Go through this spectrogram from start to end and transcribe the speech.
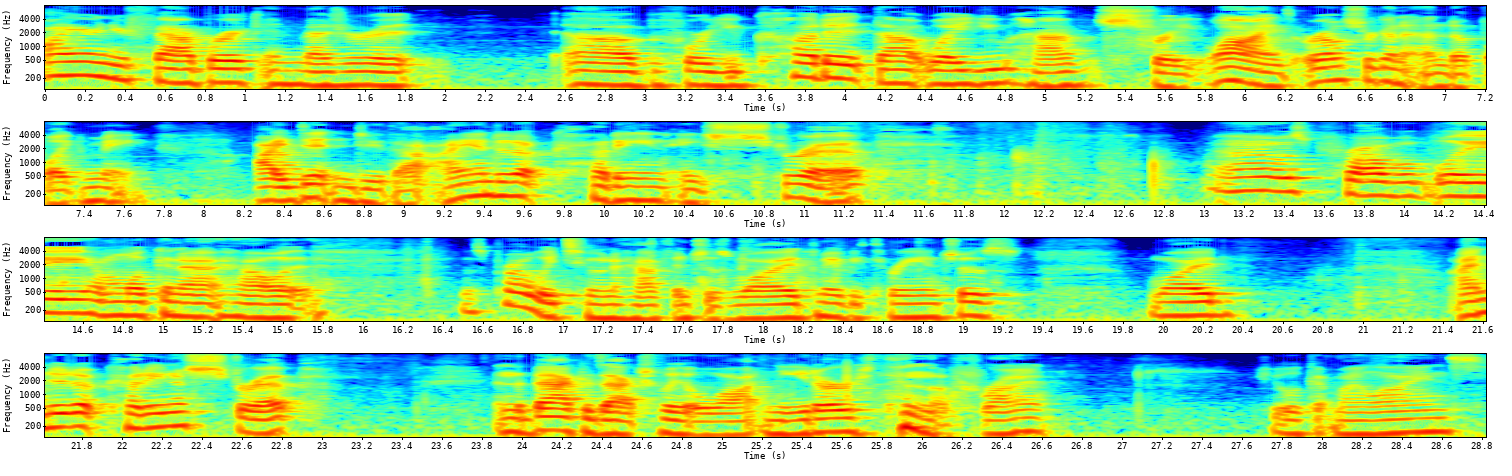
iron your fabric and measure it uh, before you cut it. That way you have straight lines or else you're going to end up like me. I didn't do that. I ended up cutting a strip. It was probably, I'm looking at how it, it was probably two and a half inches wide, maybe three inches wide. I ended up cutting a strip and the back is actually a lot neater than the front. If you look at my lines.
